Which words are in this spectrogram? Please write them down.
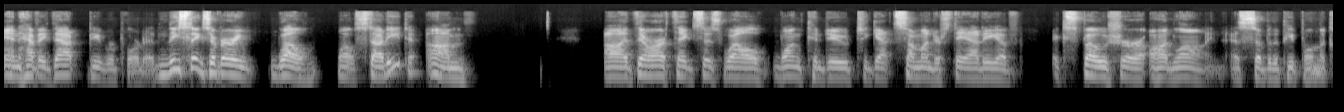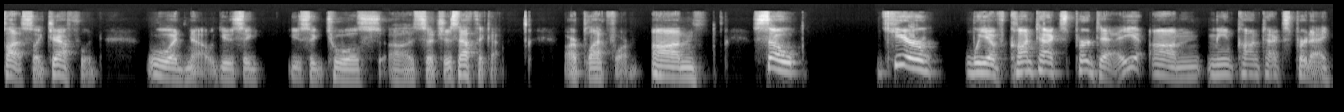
and having that be reported. And these things are very well well studied. Um, uh, there are things as well one can do to get some understanding of exposure online, as some of the people in the class, like Jeff, would would know using using tools uh, such as Ethica, our platform. Um, so here we have contacts per day, um, mean contacts per day,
